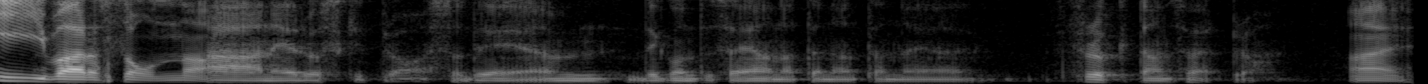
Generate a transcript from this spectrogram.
Ivar Sonna. Ah, han är ruskigt bra, så det, mm, det går inte att säga annat än att han är fruktansvärt bra. Nej.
